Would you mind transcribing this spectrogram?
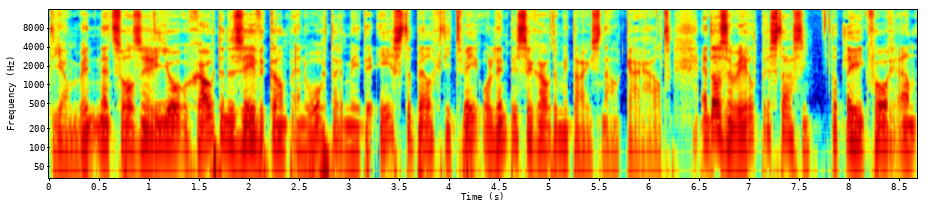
Tiam wint net zoals in Rio goud in de zevenkamp en wordt daarmee de eerste Belg die twee Olympische gouden medailles na elkaar haalt. En dat is een wereldprestatie. Dat leg ik voor aan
